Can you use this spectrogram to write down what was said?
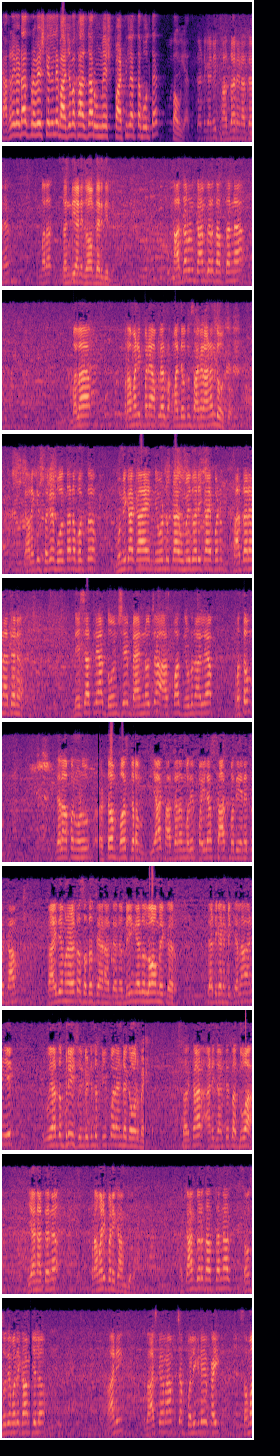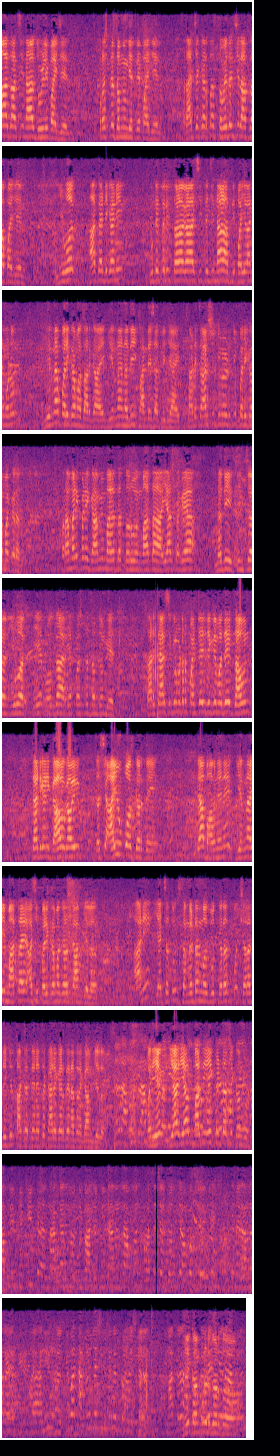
ठाकरे गटात प्रवेश केलेले भाजप खासदार उन्मेश पाटील आता बोलतात पाहूयात. त्या ठिकाणी खासदार आहे ना त्यानं मला संधी आणि जबाबदारी दिली. खासदार म्हणून काम करत असताना मला प्रामाणिकपणे आपल्या माध्यमातून सांगायला आनंद होतो. कारण की सगळे बोलताना फक्त भूमिका काय निवडणूक काय उमेदवारी काय पण खासदार या नात्यानं देशातल्या दोनशे ब्याण्णवच्या आसपास निवडून आलेल्या प्रथम ज्याला आपण म्हणू टर्म फर्स्ट टर्म या खासदारांमध्ये पहिल्या सातमध्ये येण्याचं काम कायदे मंडळाचा सदस्य या नात्यानं being as a law maker त्या ठिकाणी मी केला. आणि एक we are the bridge in between the people and the government सरकार आणि जनतेतला दुवा या नात्यानं प्रामाणिकपणे काम केलं. काम करत असताना संसदेमध्ये काम केलं. आणि राजकारणाच्या पलीकडे काही समाजाची नाळ जुळली पाहिजे. प्रश्न समजून घेतले पाहिजे. राज्यकर्ता संवेदनशील असला पाहिजे. युवक हा त्या ठिकाणी कुठेतरी तळागाळाची त्याची नाळ असली पाहिजे आणि म्हणून गिरणा परिक्रमासारखा आहे. गिरणा नदी खानदेशातली जी आहे साडेचारशे किलोमीटरची परिक्रमा करत प्रामाणिकपणे ग्रामीण भागातला तरुण माता या सगळ्या नदी सिंचन युवक हे रोजगार हे प्रश्न समजून घेत साडेचारशे किलोमीटर पंचेचाळीस डिग्रीमध्ये जाऊन त्या ठिकाणी गावोगावी जशी आई उपवास करते त्या भावनेने गिरणा ही माता आहे अशी परिक्रमा करत काम केलं. आणि याच्यातून संघटन मजबूत करत पक्षाला देखील ताकद देण्याचं कार्यकर्त्यांनी आता काम केलं. पण एक या माझी एक मिनिटात मी कंक्लूड मी प्रवेश करतो.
